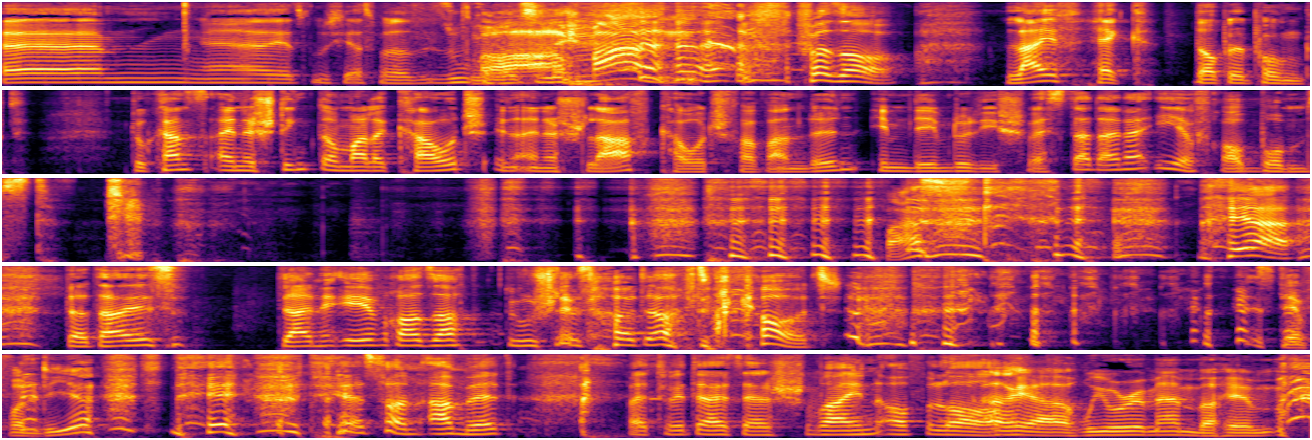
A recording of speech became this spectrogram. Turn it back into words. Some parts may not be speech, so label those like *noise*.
ähm, äh, jetzt muss ich erstmal suchen. Oh, was ich- Mann! *laughs* Pass auf. Lifehack, Doppelpunkt. Du kannst eine stinknormale Couch in eine Schlafcouch verwandeln, indem du die Schwester deiner Ehefrau bummst. Was? *laughs* Ja, das heißt, deine Ehefrau sagt, du schläfst heute auf der Couch. Ist der von dir? *laughs* Der ist von Ahmed. Bei Twitter heißt er Schwein of Ach Love. ja, we remember him. *laughs*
